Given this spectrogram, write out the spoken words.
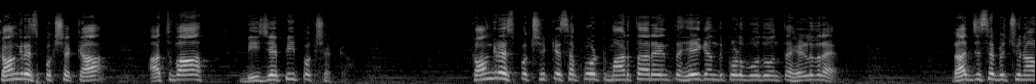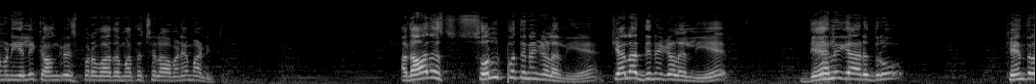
ಕಾಂಗ್ರೆಸ್ ಪಕ್ಷಕ್ಕ ಅಥವಾ ಬಿ ಜೆ ಪಿ ಪಕ್ಷಕ್ಕ? ಕಾಂಗ್ರೆಸ್ ಪಕ್ಷಕ್ಕೆ ಸಪೋರ್ಟ್ ಮಾಡ್ತಾರೆ ಅಂತ ಹೇಗೆ ಅಂದ್ಕೊಳ್ಬೋದು ಅಂತ ಹೇಳಿದ್ರೆ, ರಾಜ್ಯಸಭೆ ಚುನಾವಣೆಯಲ್ಲಿ ಕಾಂಗ್ರೆಸ್ ಪರವಾದ ಮತ ಚಲಾವಣೆ ಮಾಡಿತು. ಅದಾದ ಸ್ವಲ್ಪ ದಿನಗಳಲ್ಲಿಯೇ, ಕೆಲ ದಿನಗಳಲ್ಲಿಯೇ ದೆಹಲಿಗೆ ಹಾರಿದ್ರು ಕೇಂದ್ರ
